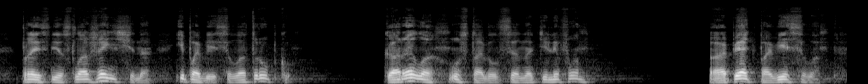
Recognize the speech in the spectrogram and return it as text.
— произнесла женщина и повесила трубку. Карелло уставился на телефон. «Опять повесила», —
